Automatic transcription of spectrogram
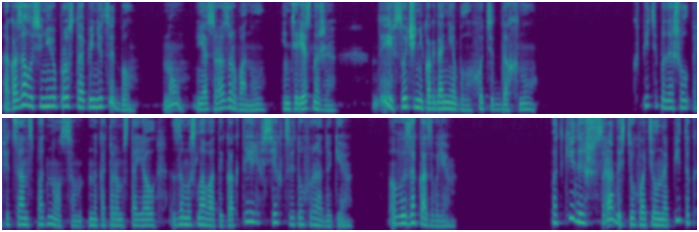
Оказалось, у нее просто аппендицит был. Ну, я сразу рванул. Интересно же. Да и в Сочи никогда не было, хоть отдохну. К Пете подошел официант с подносом, на котором стоял замысловатый коктейль всех цветов радуги. «Вы заказывали». Подкидыш с радостью ухватил напиток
